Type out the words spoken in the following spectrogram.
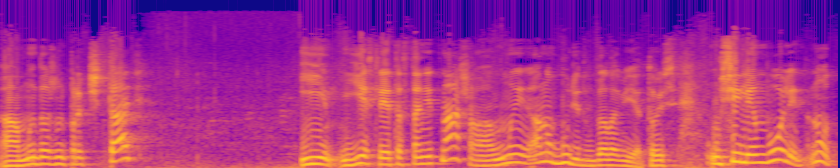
А, мы должны прочитать и если это станет нашим, мы, оно будет в голове. То есть усилием воли, ну,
